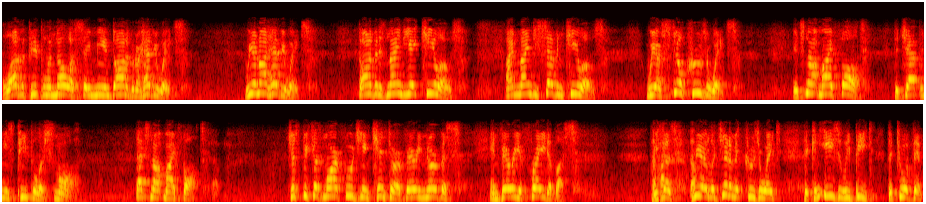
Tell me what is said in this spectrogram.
A lot of the people in Noah say me and Donovan are heavyweights. We are not heavyweights. Donovan is 98 kilos. I'm 97 kilos. We are still cruiserweights. It's not my fault the Japanese people are small. That's not my fault. Just because Marufuji and Kenta are very nervous and very afraid of us. Because we are legitimate cruiserweights that can easily beat the two of them.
